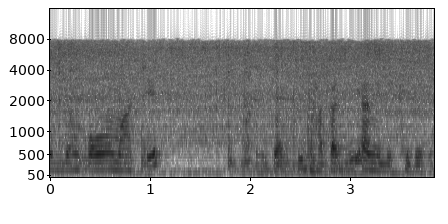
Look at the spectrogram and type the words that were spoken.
একদম কম আছে। এটা একটু ঢাকা দিয়ে আমি রেখে দেবো।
